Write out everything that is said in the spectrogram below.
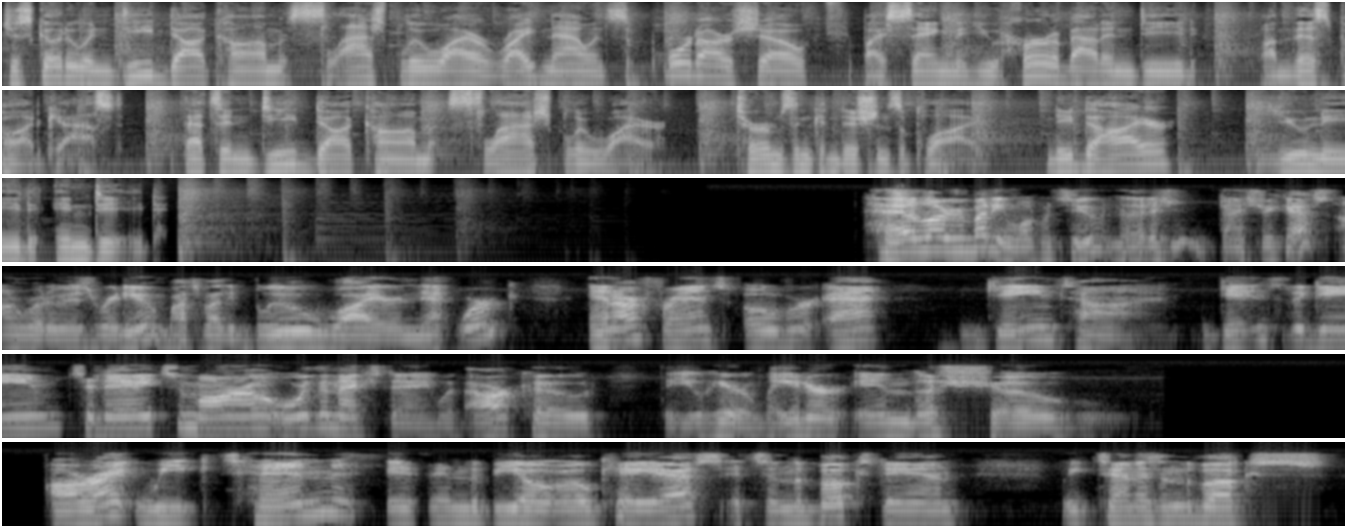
Just go to Indeed.com slash BlueWire right now and support our show by saying that you heard about Indeed on this podcast. That's Indeed.com slash BlueWire. Terms and conditions apply. Need to hire? You need Indeed. Hello, everybody, and welcome to another edition of Dynasty Cast on RotoViz Radio, brought to you by the Blue Wire Network and our friends over at Game Time. Get into the game today, tomorrow, or the next day with our code that you'll hear later in the show. All right, week 10 is in the BOOKS. It's in the books, Dan. Week 10 is in the books.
